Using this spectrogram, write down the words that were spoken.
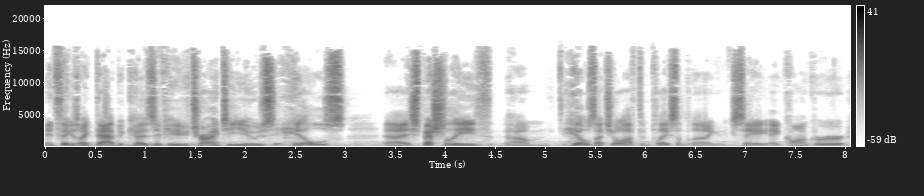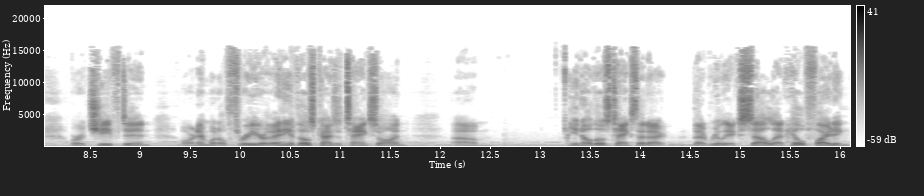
and things like that. Because if you're trying to use hills uh, especially um, hills that you'll often play something like, say, a Conqueror or a Chieftain or an M103 or any of those kinds of tanks on. Um, you know those tanks that are, that really excel at hill fighting,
